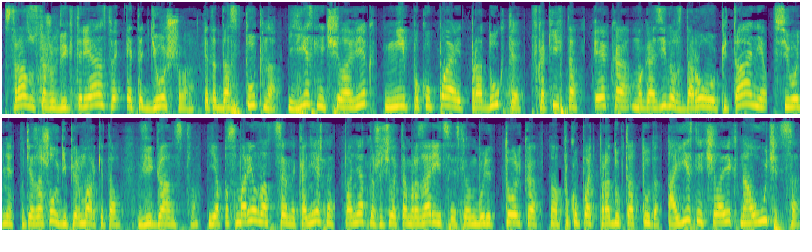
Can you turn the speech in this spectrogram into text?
Сразу скажу, вегетарианство это дешево, это доступно. Если человек не покупает продукты в каких-то эко-магазинах здорового питания, сегодня, вот я зашел в гипермаркет, там веганство, я посмотрел на сцены, конечно, понятно, что человек там разорится, если он будет только а, покупать продукты оттуда. А если человек научится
